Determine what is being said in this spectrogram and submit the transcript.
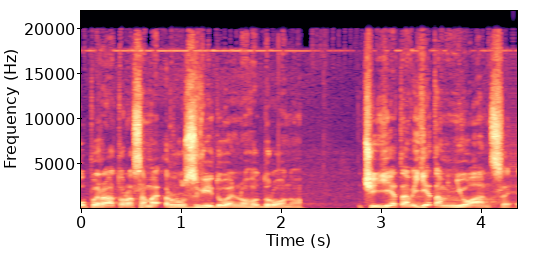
оператора саме розвідувального дрону? Чи є там є там нюанси?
